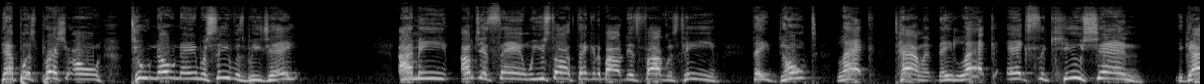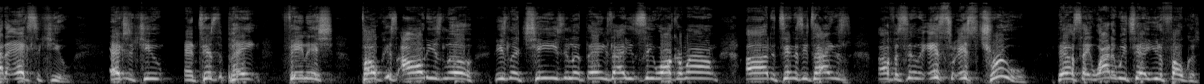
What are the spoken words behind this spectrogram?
that puts pressure on two no-name receivers, BJ. I mean, I'm just saying, when you start thinking about this Falcons team, they don't lack talent. They lack execution. You got to execute. Execute, anticipate, finish, focus, all these little these little cheesy little things I used to see walk around uh, the Tennessee Titans uh, facility. It's, it's true. They'll say, why did we tell you to focus?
